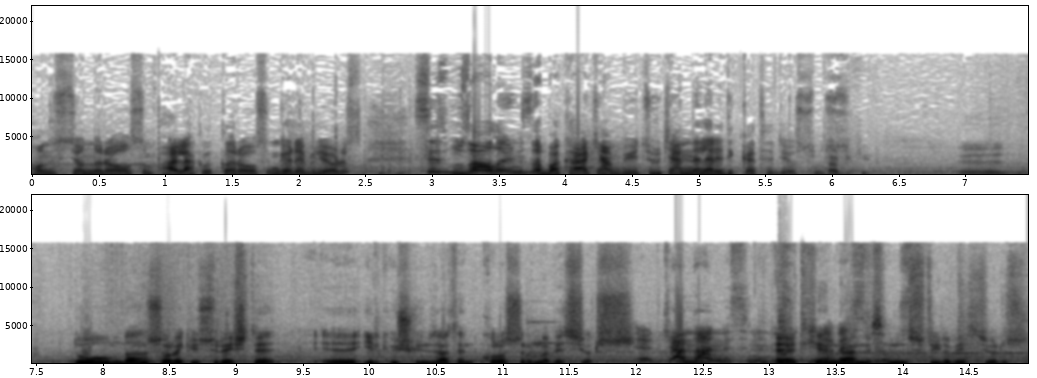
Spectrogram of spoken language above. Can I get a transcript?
kondisyonları olsun, parlaklıkları olsun görebiliyoruz. Siz buzağlarınıza bakarken, büyütürken nelere dikkat ediyorsunuz? Tabii ki. Ee, doğumdan sonraki süreçte e, ilk üç gün zaten kolostrumla besliyoruz. Evet, kendi annesinin Evet, kendi besliyoruz. annesinin sütüyle besliyoruz.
